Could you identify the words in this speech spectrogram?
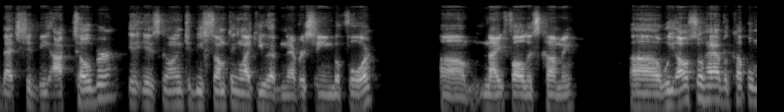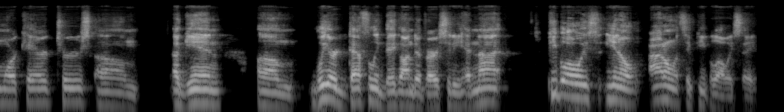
that should be October. It is going to be something like you have never seen before. Um, Nightfall is coming. Uh, we also have a couple more characters. Um, again, um, we are definitely big on diversity and not people always, you know, I don't want to say people always say,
